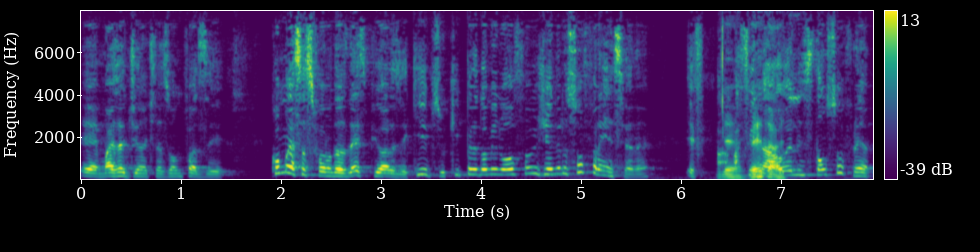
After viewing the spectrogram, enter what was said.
É, mais adiante nós vamos fazer. Como essas foram das 10 piores equipes, o que predominou foi o gênero sofrência, né? É, Afinal, verdade. eles estão sofrendo.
